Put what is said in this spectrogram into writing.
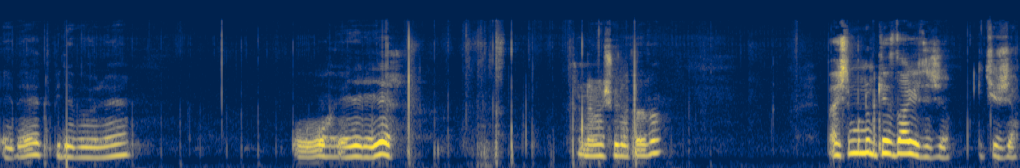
Evet bir de böyle. Oh eler eler. Şimdi hemen şöyle atalım. Ben şimdi bunu bir kez daha geçireceğim. Geçireceğim.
